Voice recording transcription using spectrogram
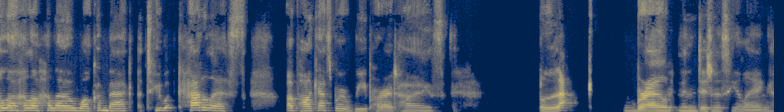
Hello, hello, hello. Welcome back to Catalyst, a podcast where we prioritize Black, Brown, and Indigenous healing.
